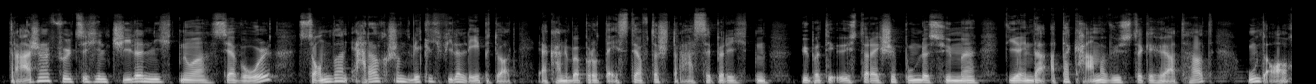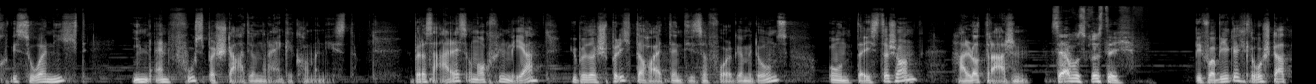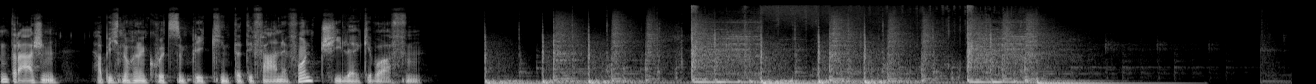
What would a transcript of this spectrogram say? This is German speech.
Dražan fühlt sich in Chile nicht nur sehr wohl, sondern er hat auch schon wirklich viel erlebt dort. Er kann über Proteste auf der Straße berichten, über die österreichische Bundeshymne, die er in der Atacama-Wüste gehört hat und auch, wieso er nicht in ein Fußballstadion reingekommen ist. Über das alles und noch viel mehr, über das spricht er heute in dieser Folge mit uns. Und da ist er schon. Hallo Dražan. Servus, grüß dich. Bevor wir gleich losstarten, Dražan, habe ich noch einen kurzen Blick hinter die Fahne von Chile geworfen.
